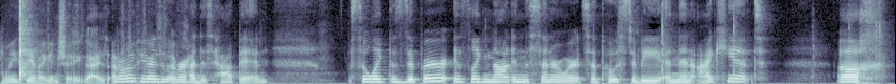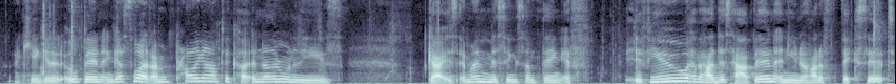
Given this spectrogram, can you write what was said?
let me see if I can show you guys. I don't know if you guys have ever had this happen. So like the zipper is like not in the center where it's supposed to be and then I can't, ugh, I can't get it open. And guess what? I'm probably gonna have to cut another one of these. Guys, am I missing something? If if you have had this happen and you know how to fix it,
